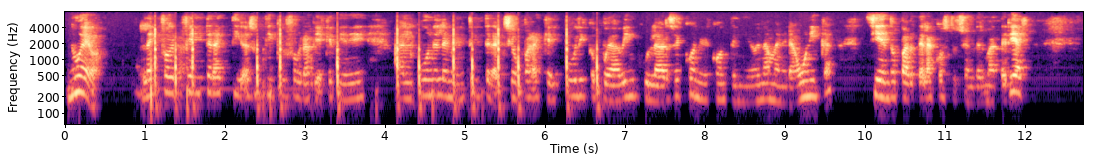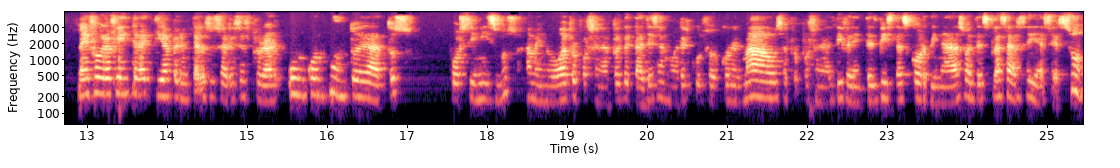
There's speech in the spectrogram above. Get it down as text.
nueva. La infografía interactiva es un tipo de infografía que tiene algún elemento de interacción para que el público pueda vincularse con el contenido de una manera única, siendo parte de la construcción del material. La infografía interactiva permite a los usuarios explorar un conjunto de datos por sí mismos, a menudo al proporcionar pues, detalles al mover el cursor con el mouse, al proporcionar diferentes vistas coordinadas o al desplazarse y hacer zoom.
